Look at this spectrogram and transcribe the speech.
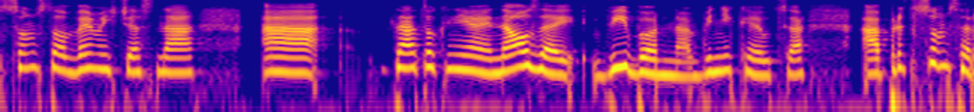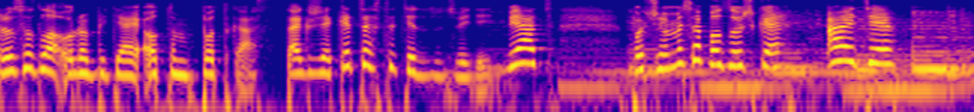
som z toho veľmi šťastná a táto kniha je naozaj výborná, vynikajúca a preto som sa rozhodla urobiť aj o tom podcast. Takže keď sa chcete dozvedieť viac, počujeme sa po zložke. Ajde!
